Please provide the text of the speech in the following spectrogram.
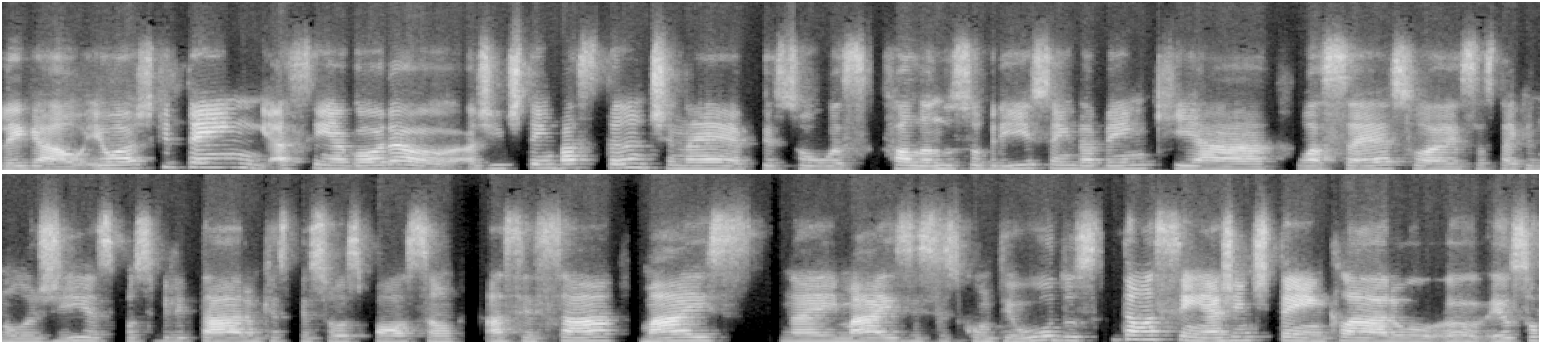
Legal. Eu acho que tem, assim, agora a gente tem bastante, né, pessoas falando sobre isso, ainda bem que a, o acesso a essas tecnologias possibilitaram que as pessoas possam acessar mais né, e mais esses conteúdos. Então, assim, a gente tem, claro, eu sou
